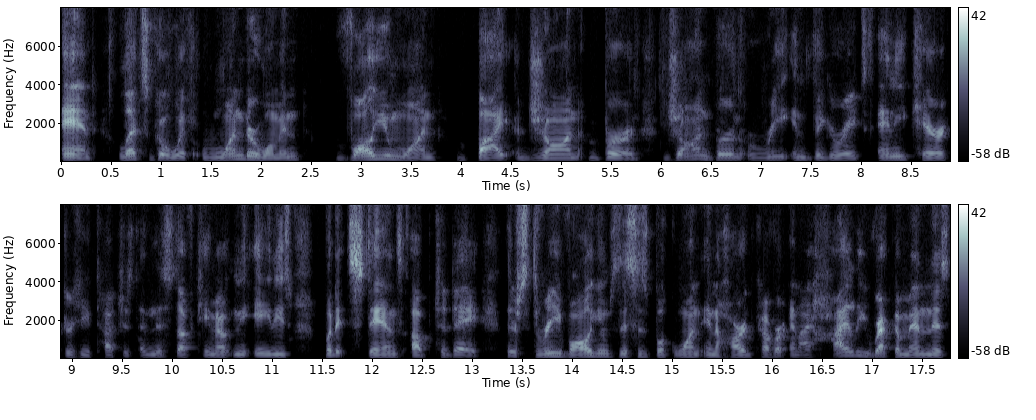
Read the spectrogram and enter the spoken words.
and let's go with Wonder Woman Volume 1 by John Byrne. John Byrne reinvigorates any character he touches, and this stuff came out in the 80s, but it stands up today. There's three volumes. This is book one in hardcover, and I highly recommend this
